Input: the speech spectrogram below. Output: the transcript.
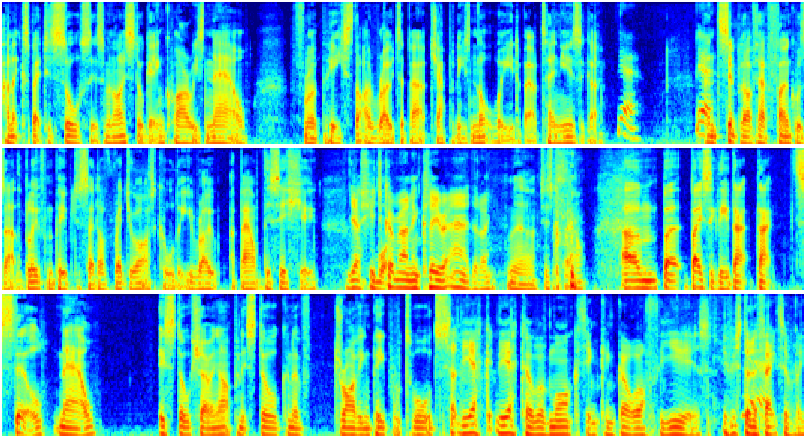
unexpected sources. I mean, I still get inquiries now from a piece that I wrote about Japanese knotweed about 10 years ago. Yeah. Yeah. And simply, I've had phone calls out of the blue from people who said, I've read your article that you wrote about this issue. You actually had to What- come around and clear it out, did I? Yeah, just about. um, but basically, that, that still now is still showing up and it's still kind of driving people towards So the echo, the echo of marketing can go off for years if it's done Yeah. effectively.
